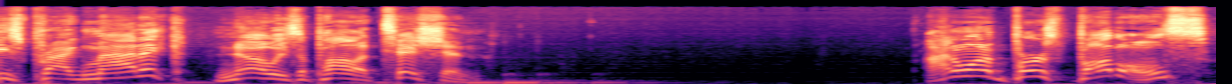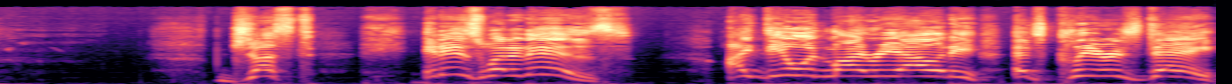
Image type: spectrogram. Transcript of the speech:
He's pragmatic? No, he's a politician. I don't want to burst bubbles. Just, it is what it is. I deal with my reality as clear as day.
